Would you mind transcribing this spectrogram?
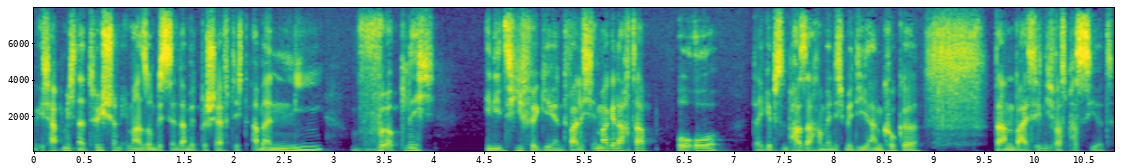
Ich habe mich natürlich schon immer so ein bisschen damit beschäftigt, aber nie wirklich in die Tiefe gehend, weil ich immer gedacht habe, oh oh, da gibt es ein paar Sachen, wenn ich mir die angucke, dann weiß ich nicht, was passiert.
